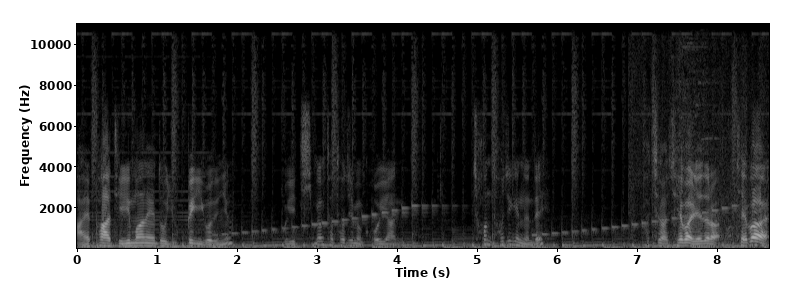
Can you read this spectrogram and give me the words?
알파 딜만 해도 600이거든요? 거기 치명타 터지면 거의 한 1000 터지겠는데? 같이 가 제발 얘들아 제발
